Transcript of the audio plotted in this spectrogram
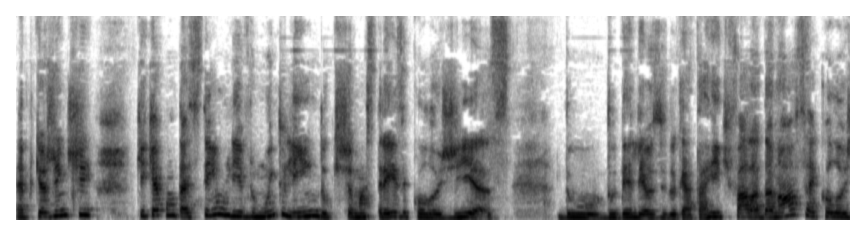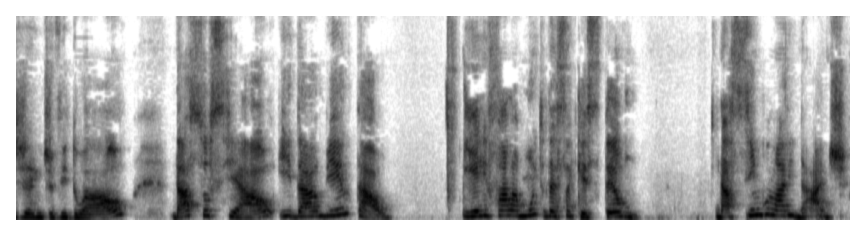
Né? Porque a gente. O que, que acontece? Tem um livro muito lindo que chama As Três Ecologias do, do Deleuze e do Guattari, que fala da nossa ecologia individual, da social e da ambiental. E ele fala muito dessa questão da singularidade.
